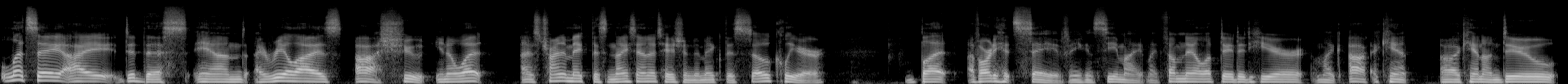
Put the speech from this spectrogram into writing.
let's say I did this and I realize, ah, shoot, you know what? I was trying to make this nice annotation to make this so clear, but I've already hit save and you can see my, my thumbnail updated here. I'm like, ah, I can't, oh, I can't undo.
